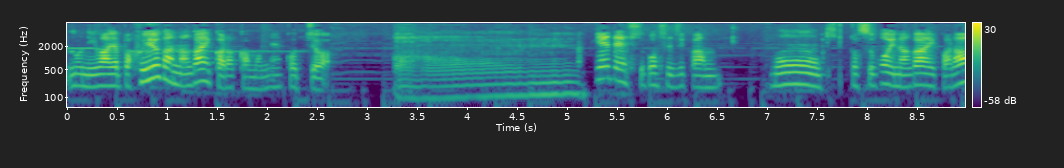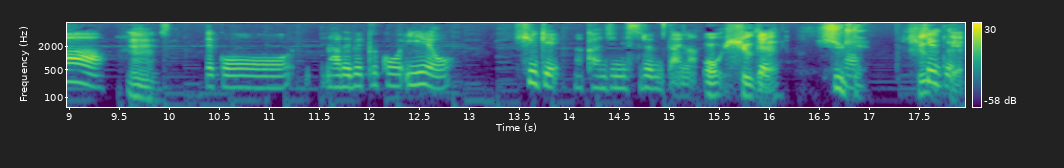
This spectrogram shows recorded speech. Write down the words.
のには、やっぱ冬が長いからかもね、こっちは。あー。家で過ごす時間もきっとすごい長いから、うん。で、こう、なるべくこう、家をヒュゲな感じにするみたいな。お、ヒュゲ？ヒュゲ。ヒュゲ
